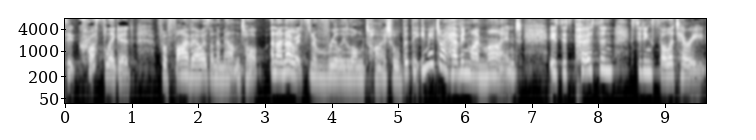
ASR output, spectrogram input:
sit cross legged for five hours on a mountaintop. And I know it's a really long title, but the image I have in my mind is this person sitting solitary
